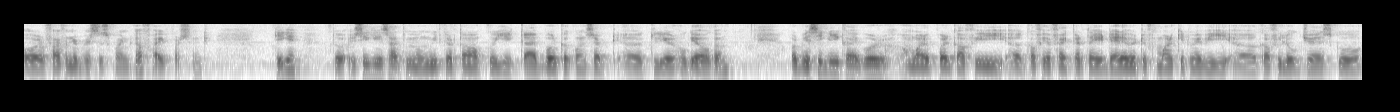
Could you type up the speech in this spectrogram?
और फाइव हंड्रेड बेसिस पॉइंट का फाइव परसेंट ठीक है? तो इसी के साथ मैं उम्मीद करता हूँ आपको ये काइबोर का कॉन्सेप्ट क्लियर हो गया होगा। और बेसिकली काइबोर हमारे ऊपर काफ़ी काफ़ी अफेक्ट करता है। डेरिवेटिव मार्केट में भी काफ़ी लोग जो है इसको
